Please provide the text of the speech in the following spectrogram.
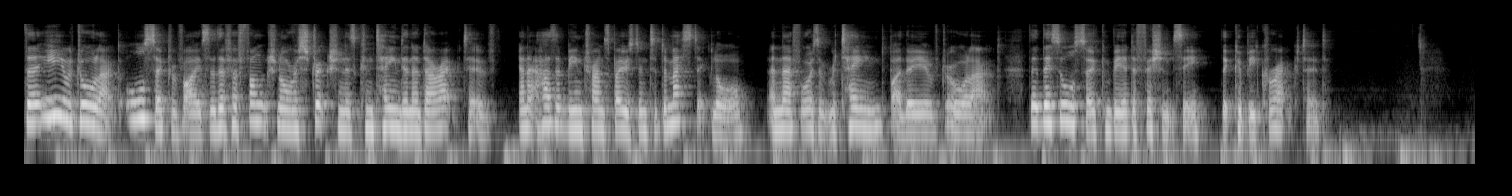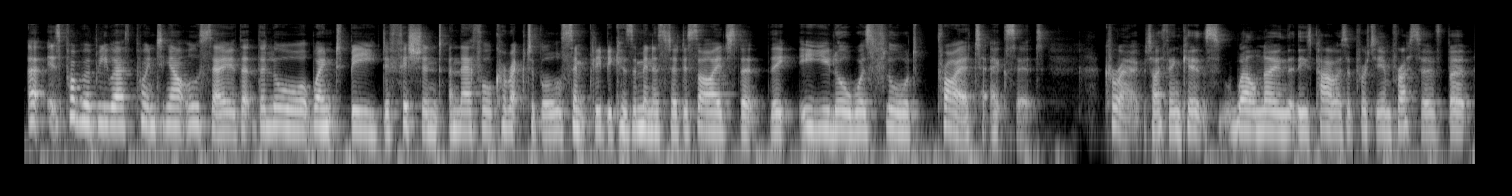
The EU Withdrawal Act also provides that if a functional restriction is contained in a directive and it hasn't been transposed into domestic law and therefore isn't retained by the EU Withdrawal Act, that this also can be a deficiency that could be corrected. Uh, it's probably worth pointing out also that the law won't be deficient and therefore correctable simply because a minister decides that the EU law was flawed prior to exit. Correct. I think it's well known that these powers are pretty impressive, but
